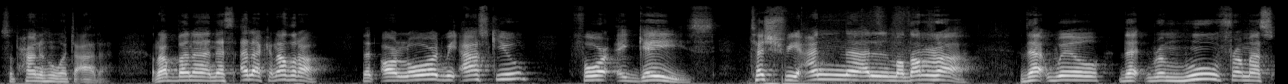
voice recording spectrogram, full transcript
Subhanahu wa Ta'ala. Rabbana nas'alak nadra. That our Lord, we ask you for a gaze. Tashfi anna al-madarra that will that remove from us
